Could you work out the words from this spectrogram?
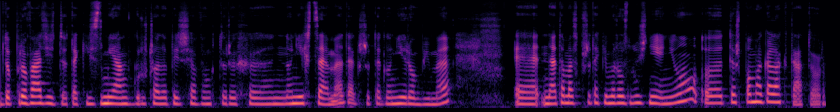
doprowadzić do takich zmian w gruczole piersiowym, których e, no, nie chcemy, także tego nie robimy. E, natomiast przy takim rozluźnieniu e, też pomaga laktator.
